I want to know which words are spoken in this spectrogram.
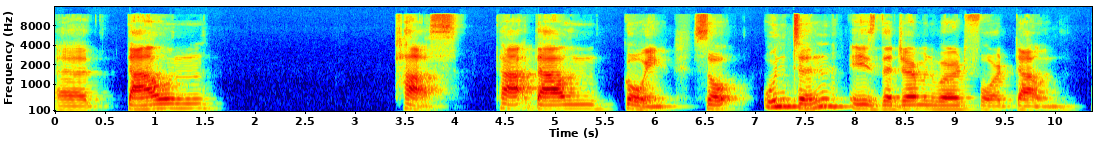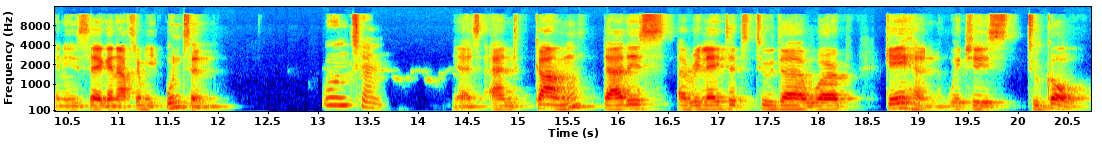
uh, down path, down going. So unten is the German word for down. Can you say again after me? Unten. Unten. Yes, and gang, that is uh, related to the verb gehen, which is to go.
